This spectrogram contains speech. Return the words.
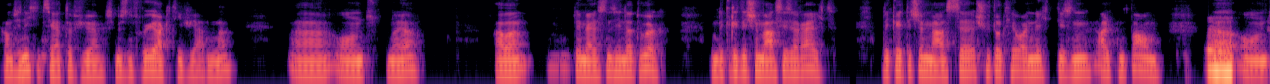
haben sie nicht die Zeit dafür. Sie müssen früher aktiv werden. Ne? Äh, und naja, aber die meisten sind da durch. Und die kritische Masse ist erreicht. Die kritische Masse schüttelt hier ordentlich diesen alten Baum. Ja. Äh, und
